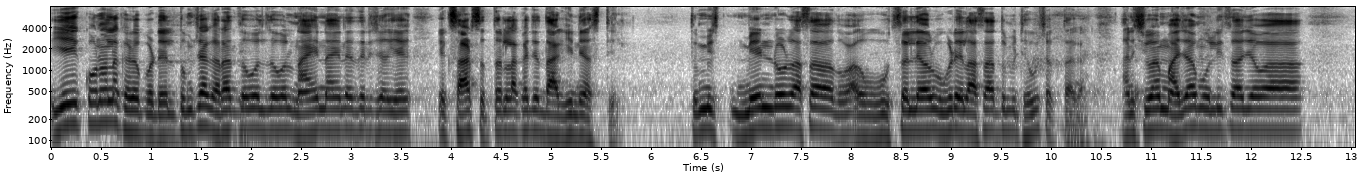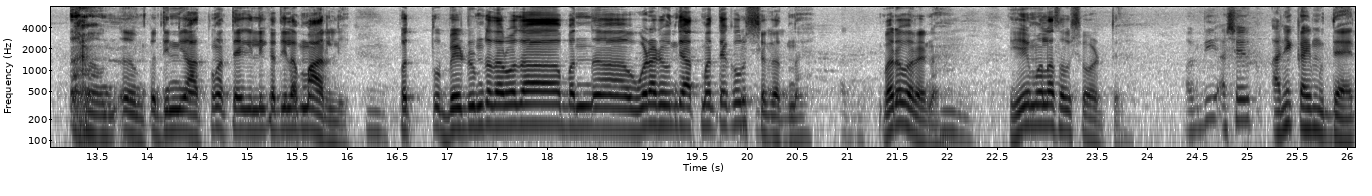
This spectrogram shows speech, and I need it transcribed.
हे कोणाला खरं पडेल तुमच्या घरात जवळजवळ नाही नाही नाही तरी श- एक- एक साठ सत्तर लाखाचे दागिने असतील. तुम्ही मेन डोर असा उचलल्यावर उघडेल असा तुम्ही ठेवू शकता का? आणि शिवाय माझ्या मुलीचा जेव्हा तिने आत्महत्या केली का तिला मारली पण तो बेडरूमचा दरवाजा बंद उघडा ठेवून ती आत्महत्या करूच शकत नाही. बरोबर आहे ना? हे मला संशय वाटते अगदी असे अनेक काही मुद्दे आहेत.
